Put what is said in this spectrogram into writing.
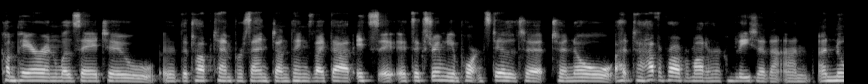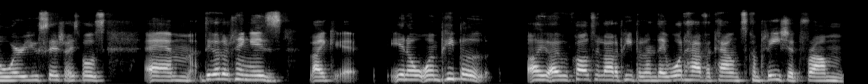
comparing, we'll say, to uh, the top 10% and things like that, it's it's extremely important still to to know, to have a profit monitor completed and, and know where you sit, I suppose. Um, the other thing is, like, you know, when people, I, I would call to a lot of people and they would have accounts completed from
